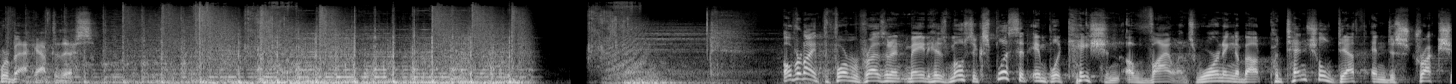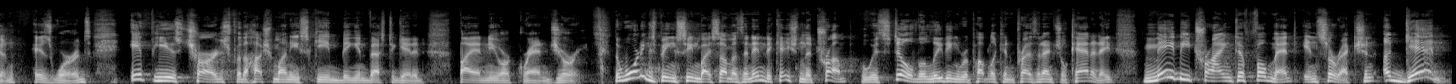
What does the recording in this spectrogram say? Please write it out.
We're back after this. Overnight, the former president made his most explicit implication of violence, warning about potential death and destruction, his words, if he is charged for the hush money scheme being investigated by a New York grand jury. The warning is being seen by some as an indication that Trump, who is still the leading Republican presidential candidate, may be trying to foment insurrection again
